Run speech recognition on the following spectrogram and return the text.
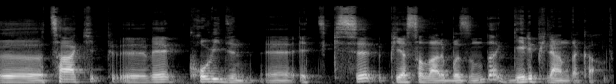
e, takip ve Covid'in etkisi piyasalar bazında geri planda kaldı.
